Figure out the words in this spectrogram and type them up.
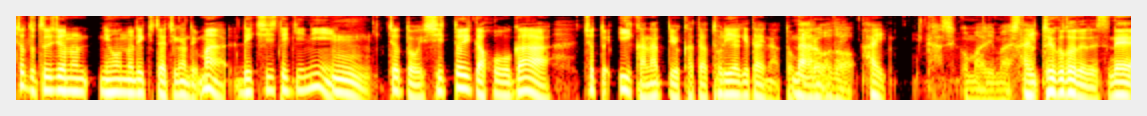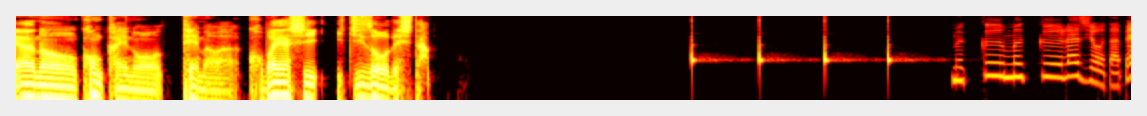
ちょっと通常の日本の歴史とは違うんで、まあ、歴史的うにん。ちょっと知っといた方が、ちょっといいかなっていう方は取り上げたいなと思なるほどはい。かしこまりました。はいということでですね、あの、今回のテーマは小林一三でした。むくむくラジオだべ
